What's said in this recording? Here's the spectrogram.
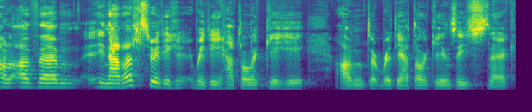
Oedd um, un arall sydd wedi, wedi hadolygu hi, ond wedi hadolygu yn Saesneg,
